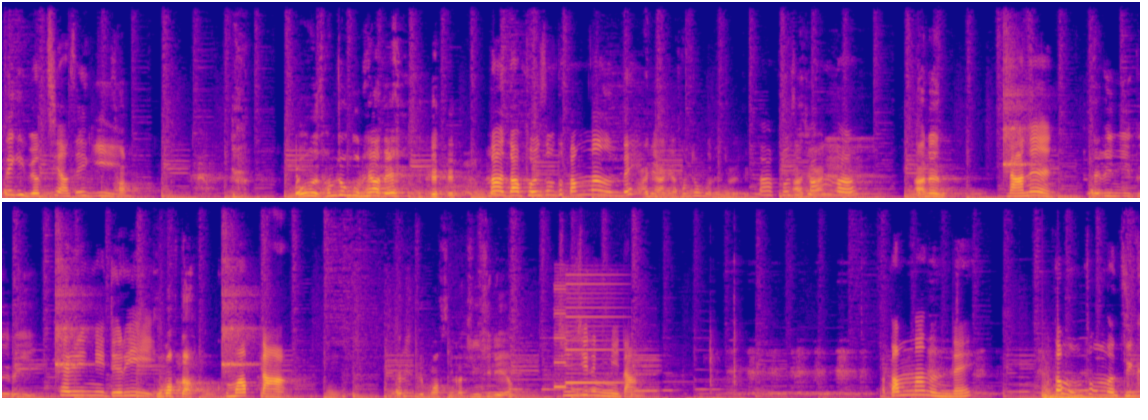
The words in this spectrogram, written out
세기 몇이야 세기? 3. 너는 3 정도는 해야 돼. 나 나 벌써부터 땀 나는데? 아니 아니야. 3 정도는 해줘야 돼. 나 벌써 아직 땀 나. 나는 나는 혜린이들이 혜린이들이 고맙다. 고맙다. 혜린이들이 고맙으니까 진실이에요? 진실입니다. 아, 땀 나는데? 땀 엄청나 지금.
